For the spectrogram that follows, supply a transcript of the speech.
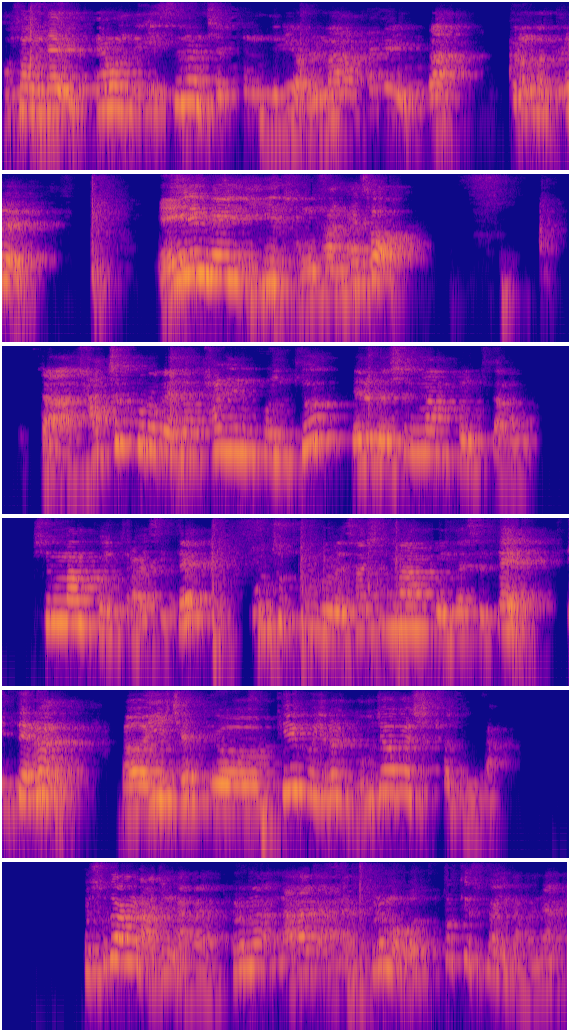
구성된 회원들이 쓰는 제품들이 얼마나 팔려 있는가 그런 것들을 매일매일 일일 정산해서 자 좌측 그룹에서 팔리는 포인트 예를 들어 10만 포인트라고 10만 포인트라 했을 때 우측 그룹에서 10만 포인트 했을 때 이때는 어, 이 제, 어, PV를 누적을 시켜줍니다. 그 수당은 아직 나가요. 그러면 나가지 않아요. 그러면 어떻게 수당이 나가냐?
